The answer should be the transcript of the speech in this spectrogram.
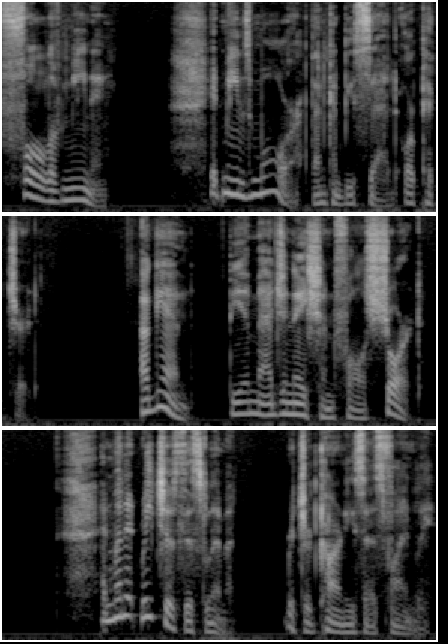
full of meaning. It means more than can be said or pictured. Again, the imagination falls short. And when it reaches this limit, Richard Kearney says finally,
